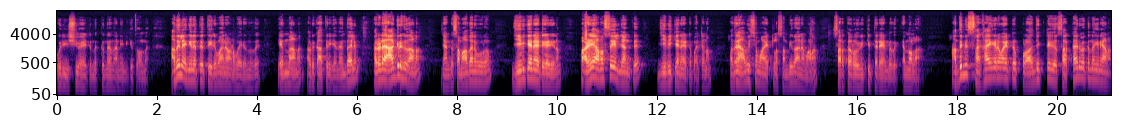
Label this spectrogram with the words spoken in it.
ഒരു ഇഷ്യൂ ആയിട്ട് നിൽക്കുന്നതെന്നാണ് എനിക്ക് തോന്നുന്നത്. അതിലെങ്ങനത്തെ തീരുമാനമാണ് വരുന്നത് എന്നാണ് അവർ കാത്തിരിക്കുന്നത്. എന്തായാലും അവരുടെ ആഗ്രഹം ഇതാണ് ഞങ്ങൾക്ക് സമാധാനപൂർവം ജീവിക്കാനായിട്ട് കഴിയണം. പഴയ അവസ്ഥയിൽ ഞങ്ങൾക്ക് ജീവിക്കാനായിട്ട് പറ്റണം. അതിനാവശ്യമായിട്ടുള്ള സംവിധാനമാണ് സർക്കാർ ഒരുക്കി തരേണ്ടത് എന്നുള്ളതാണ്. അതിന് സഹായകരമായിട്ട് പ്രോജക്റ്റ് സർക്കാർ വെക്കുന്ന എങ്ങനെയാണ്?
